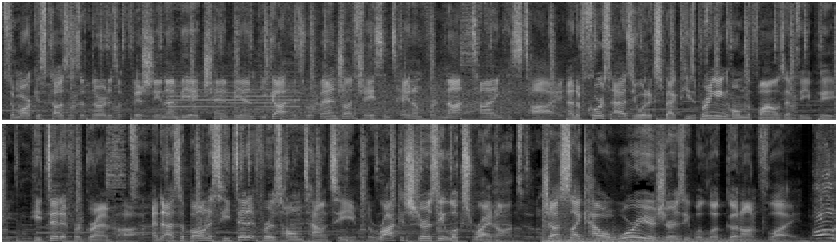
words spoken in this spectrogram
DeMarcus Cousins III is officially an NBA champion. He got his revenge on Jayson Tatum for not tying his tie. And of course, as you would expect, he's bringing home the finals MVP. He did it for Grandpa. And as a bonus, he did it for his hometown team. The Rockets jersey looks right on him. Just like how a Warriors jersey would look good on flight. Oh,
